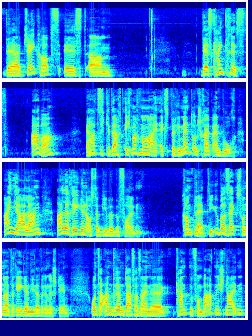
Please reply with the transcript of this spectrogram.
der Jacobs ist, ähm, der ist kein Christ, aber er hat sich gedacht, ich mache mal ein Experiment und schreibe ein Buch. Ein Jahr lang alle Regeln aus der Bibel befolgen. Komplett, die über 600 Regeln, die da drin stehen. Unter anderem darf er seine Kanten vom Bart nicht schneiden.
